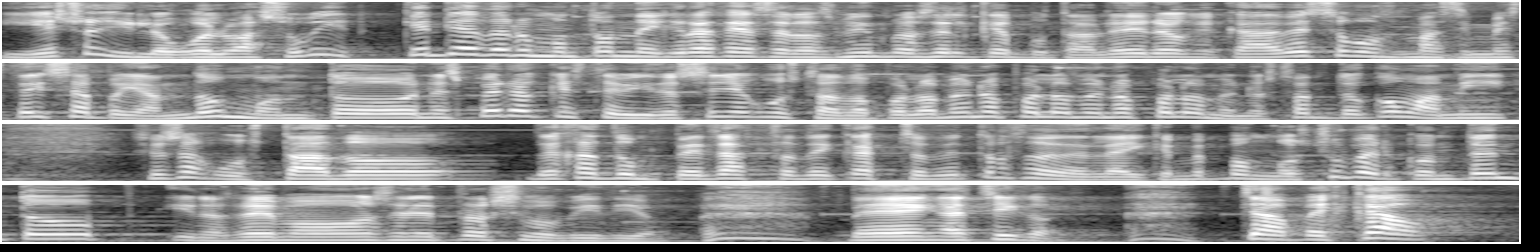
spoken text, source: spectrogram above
eso, y lo vuelvo a subir. Quería dar un montón de gracias a los miembros del Keputablero, que cada vez somos más y me estáis apoyando un montón. Espero que este vídeo os haya gustado, por lo menos, por lo menos, por lo menos, tanto como a mí. Si os ha gustado, dejad un pedazo de cacho de trozo de like, que me pongo súper contento. Y nos vemos en el próximo vídeo. Venga, chicos. Chao, pescado.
